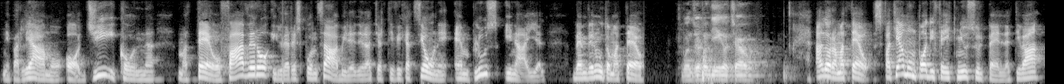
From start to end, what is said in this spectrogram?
Ne parliamo oggi con Matteo Favero, il responsabile della certificazione M in AIEL. Benvenuto Matteo. Buongiorno Diego, ciao. Allora Matteo, sfatiamo un po' di fake news sul pellet, ti va?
